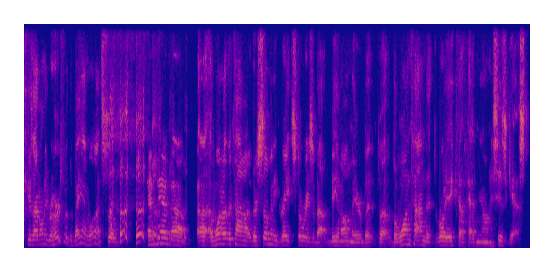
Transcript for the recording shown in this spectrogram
because I'd only rehearsed with the band once. So, and then uh, uh, one other time, uh, there's so many great stories about being on there, but the one time that Roy Acuff had me on as his guest,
